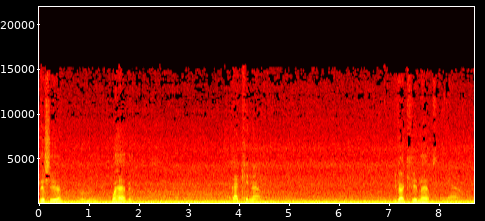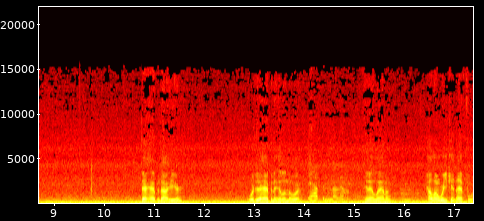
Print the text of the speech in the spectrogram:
This year? Mm-hmm. What happened? I got kidnapped. You got kidnapped? Yeah. That happened out here? Or did it happen in Illinois? It happened in Atlanta. In Atlanta? Mhm. How long were you kidnapped for?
